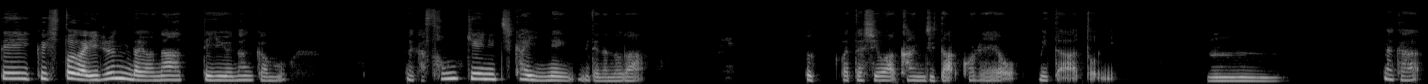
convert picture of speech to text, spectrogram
ていく人がいるんだよなっていうなんかもう、なんか尊敬に近い念みたいなのが、う私は感じた、これを見た後に。うん。なんか、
